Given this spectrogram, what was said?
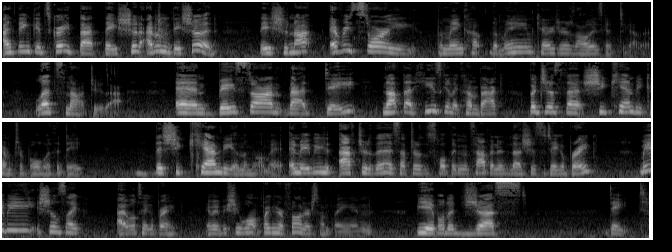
I think it's great that they should. I don't think they should. They should not. Every story, the main cou- the main characters always get together. Let's not do that. And based on that date, not that he's going to come back, but just that she can be comfortable with a date. Mm-hmm. that she can be in the moment. And maybe after this, after this whole thing that's happened, and that she has to take a break, maybe she'll like, I will take a break, and maybe she won't bring her phone or something, and be able to just date.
